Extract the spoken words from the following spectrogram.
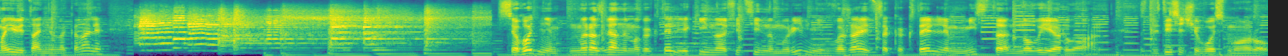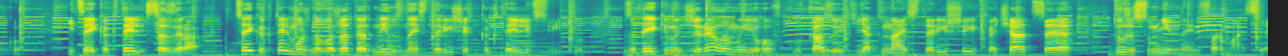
Мої вітання на каналі. Сьогодні ми розглянемо коктейль, який на офіційному рівні вважається коктейлем міста Новий Орлеан з 2008 року. І цей коктейль Сазерак. Цей коктейль можна вважати одним з найстаріших коктейлів світу. За деякими джерелами його вказують як найстаріший, хоча це дуже сумнівна інформація.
